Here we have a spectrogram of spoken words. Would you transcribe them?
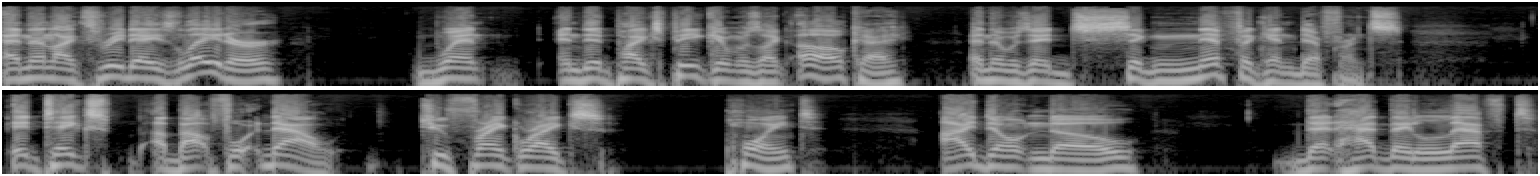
And then, like three days later, went and did Pikes Peak and was like, oh, okay. And there was a significant difference. It takes about four. Now, to Frank Reich's point, I don't know that had they left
